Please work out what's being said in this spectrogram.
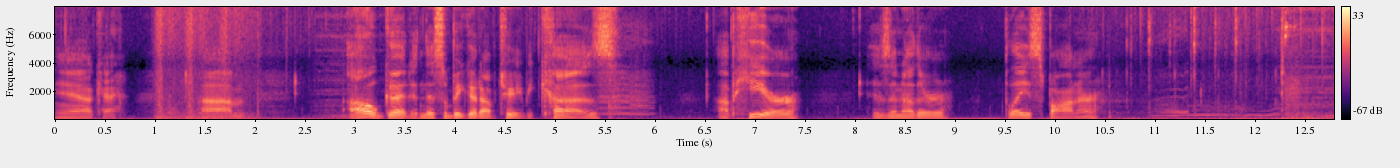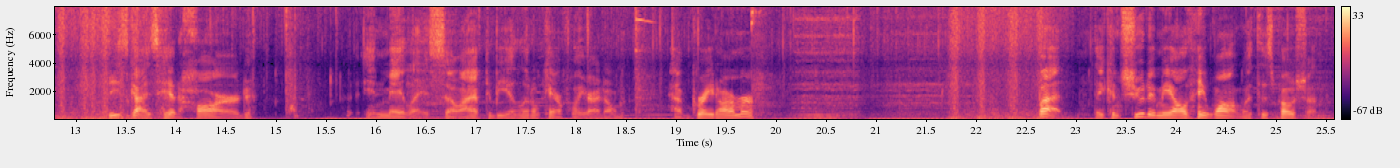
Yeah, okay. Um, oh, good. And this will be a good opportunity because up here is another blaze spawner. These guys hit hard in melee, so I have to be a little careful here. I don't have great armor. But they can shoot at me all they want with this potion,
